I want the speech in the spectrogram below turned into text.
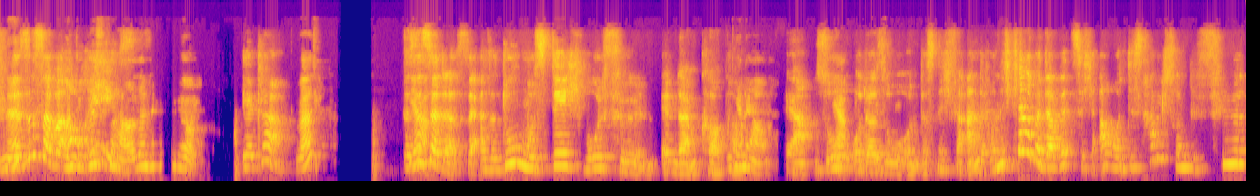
Ne? Das ist aber und auch du bist zu Hause und denkst, ja, ja, klar. Was? Das ja. ist ja das. Also du musst dich wohlfühlen in deinem Körper. Genau. Ja, so ja. oder so und das nicht für andere. Und ich glaube, da wird sich auch, und das habe ich so ein Gefühl,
